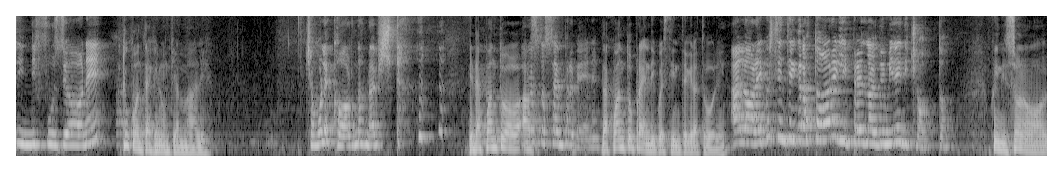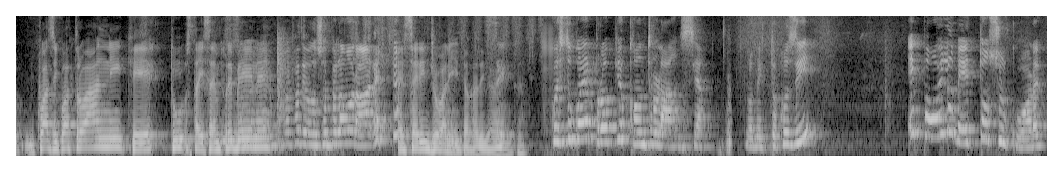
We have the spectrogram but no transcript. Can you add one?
in diffusione. Tu quant'è che non ti ammali? Facciamo le corna una vita. E da quanto, Io sto sempre bene. da quanto prendi questi integratori? Allora, questi integratori li prendo dal 2018. Quindi sono quasi quattro anni che tu stai sempre bene Ma infatti vado sempre a lavorare. e sei ringiovanita praticamente. Questo qua è proprio contro l'ansia. Lo metto così e poi lo metto sul cuore.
